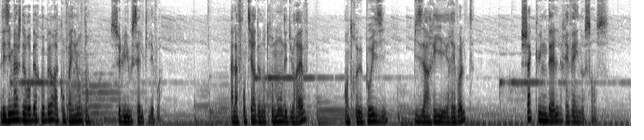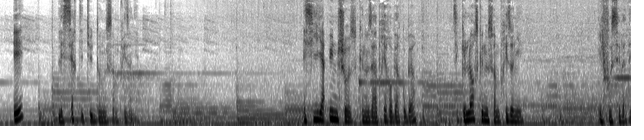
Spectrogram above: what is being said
Les images de Robert Gober accompagnent longtemps celui ou celle qui les voit. À la frontière de notre monde et du rêve, entre poésie, bizarrerie et révolte, chacune d'elles réveille nos sens et les certitudes dont nous sommes prisonniers. Et s'il y a une chose que nous a appris Robert Gober, c'est que lorsque nous sommes prisonniers, il faut s'évader.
